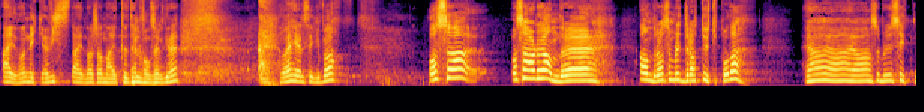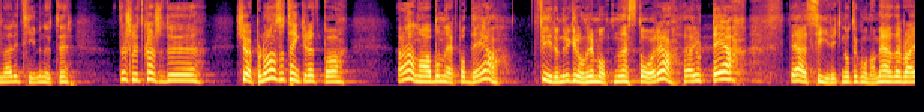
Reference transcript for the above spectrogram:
Einar nikker. Jeg visste Einar sa nei til telefonselgere. Det var jeg helt sikker på. Og så, og så har du andre, andre som blir dratt utpå, da. Ja, ja, ja, så blir du sittende der i ti minutter. Til slutt kanskje du kjøper noe, og så tenker du etterpå Ja, nå har jeg abonnert på det, ja. 400 kroner i måneden neste året, ja. Jeg har gjort det, ja. Det jeg sier ikke noe til kona mi. Det blei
